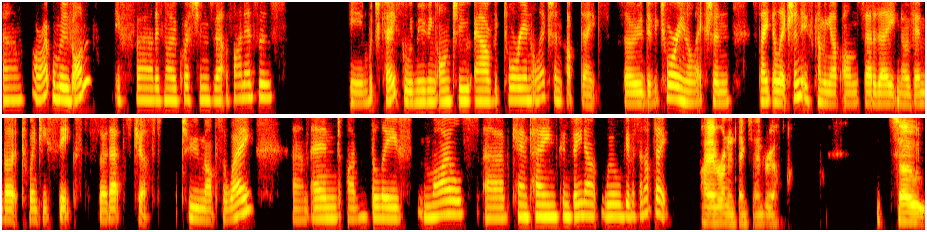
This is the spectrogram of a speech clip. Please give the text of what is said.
Um, all right, we'll move on if uh, there's no questions about the finances, in which case we'll be moving on to our Victorian election updates. So the Victorian election, state election is coming up on Saturday, November 26th. So that's just two months away. Um, and I believe Miles, uh, campaign convener, will give us an update. Hi, everyone, and thanks, Andrea. So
